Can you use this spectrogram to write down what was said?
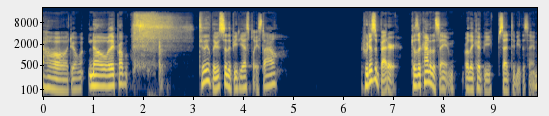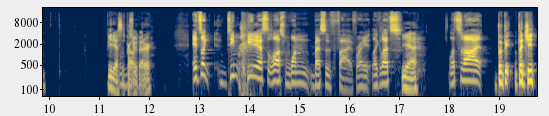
Oh, do I want No, they probably Do they lose to the BDS playstyle? Who does it better? Cuz they're kind of the same or they could be said to be the same. BDS is probably better. It's like Team BDS lost one best of five, right? Like let's Yeah. let's not. But but G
